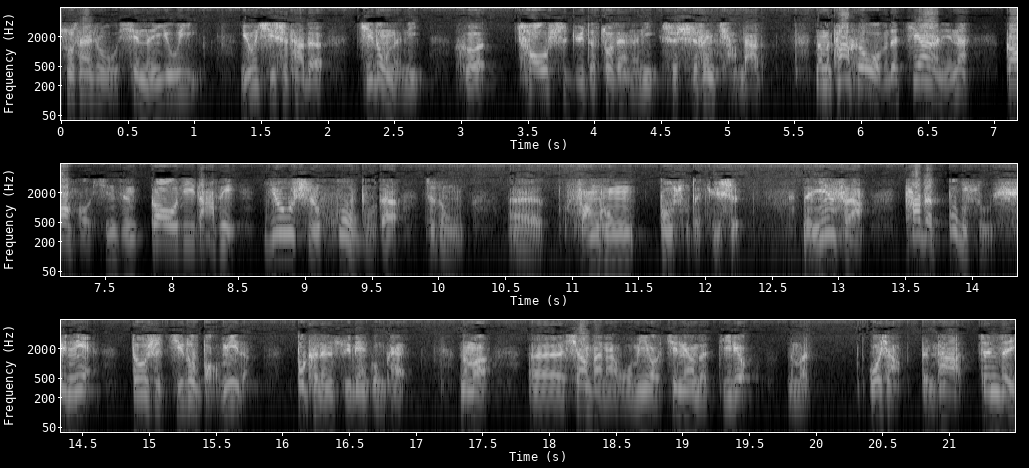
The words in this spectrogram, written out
苏三十五性能优异，尤其是它的机动能力和超视距的作战能力是十分强大的。那么它和我们的歼二零呢？刚好形成高低搭配、优势互补的这种呃防空部署的局势。那因此啊，它的部署训练都是极度保密的，不可能随便公开。那么呃，相反呢，我们要尽量的低调。那么，我想等它真正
